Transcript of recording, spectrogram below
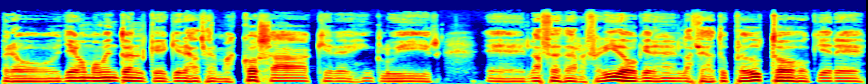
Pero llega un momento en el que quieres hacer más cosas, quieres incluir eh, enlaces de referido, o quieres enlaces a tus productos, o quieres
